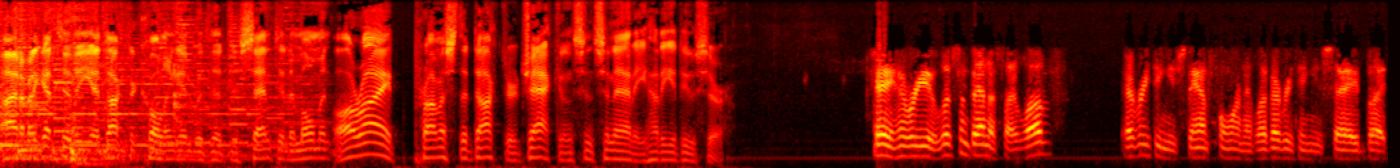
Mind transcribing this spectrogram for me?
All right, I'm going to get to the uh, doctor calling in with the dissent in a moment. All right, promise the doctor, Jack in Cincinnati. How do you do, sir? Hey, how are you? Listen, Dennis, I love everything you stand for and I love everything you say, but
